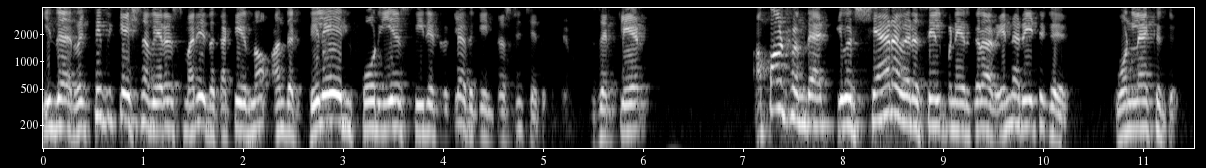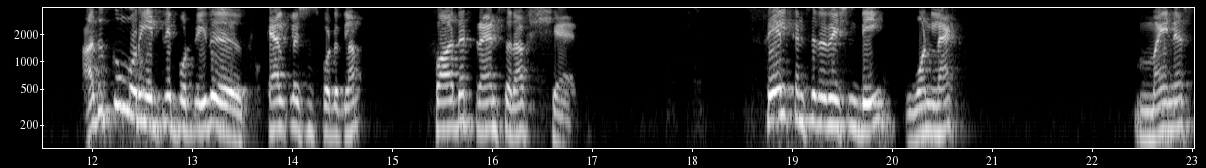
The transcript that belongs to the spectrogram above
இந்த ரெக்டிபிகேஷன் ஆஃப் எரர்ஸ் மாதிரி இதை கட்டிடணும். அந்த delay in four years period இருக்குல்ல அதுக்கு இன்ட்ரெஸ்ட்டும் சேர்த்து கட்டணும் is that clear apart from that இவர் ஷேரை வேற சேல் பண்ணியிருக்கிறார். என்ன ரேட்டுக்கு ஒன் லேக்குக்கு அதுக்கும் ஒரு என்ட்ரி போட்டு இது கால்குலேஷன்ஸ் போட்டுக்கலாம். For the transfer of share sale consideration being one lakh minus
